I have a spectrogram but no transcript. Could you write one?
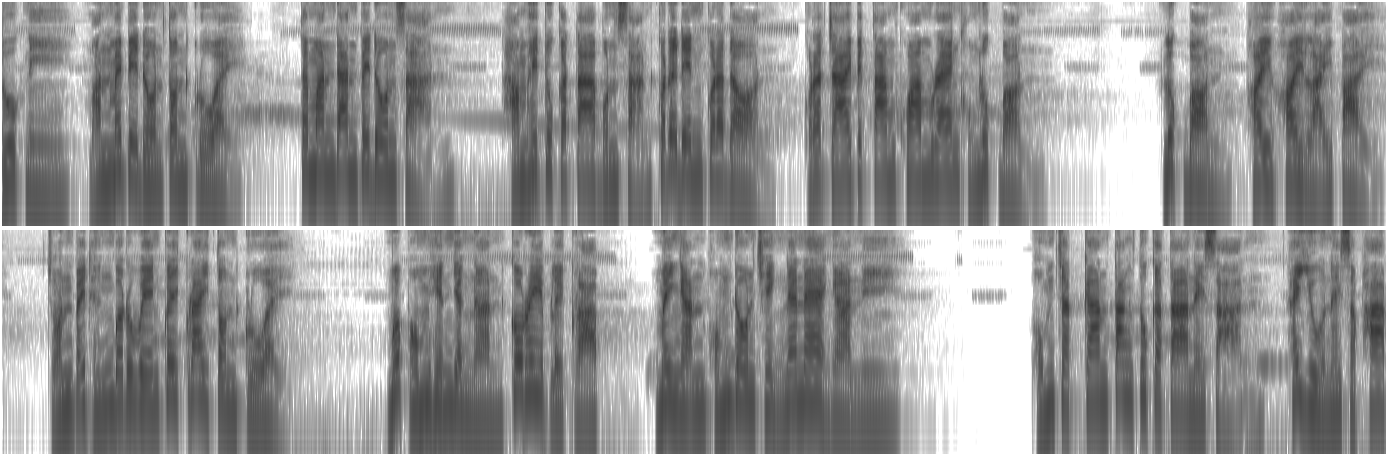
ลูกนี้มันไม่ไปโดนต้นกล้วย แต่มันดันไปโดนสารทำให้ตุ๊กตาบนสารกระเด็นกระดอน กระจายไปตามความแรงของลูกบอล ลูกบอลค่อยๆไหลไป จนไปถึงบริเวณใกล้ๆต้นกล้วย เมื่อผมเห็นอย่างนั้นก็รีบเลยครับ ไม่งั้นผมโดนเช่งแน่ ๆ งานนี้ ผมจัดการตั้งตุ๊กตาในศาลให้อยู่ในสภาพ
